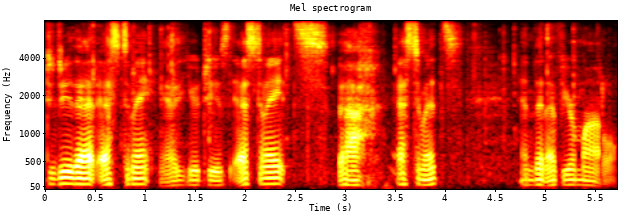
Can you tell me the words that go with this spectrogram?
To do that, estimate, uh, you would use estimates, ah, estimates, and then of your model.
